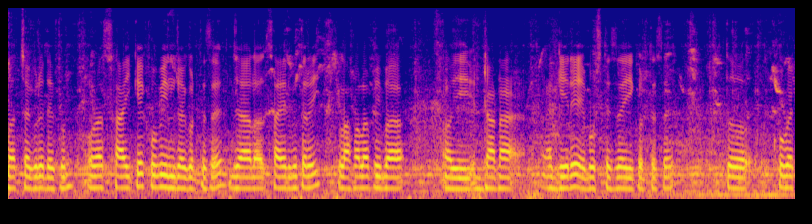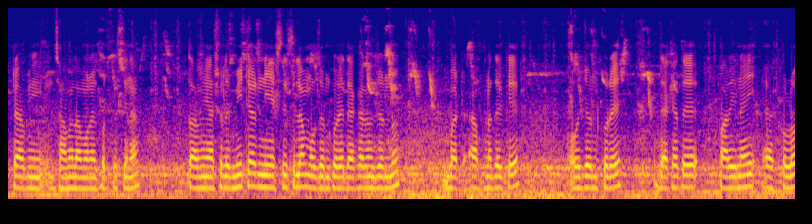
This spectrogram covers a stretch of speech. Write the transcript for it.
বাচ্চাগুলো দেখুন, ওরা ছাইকে খুবই এনজয় করতেছে, যা ছাইয়ের ভিতরেই লাফালাফি বা ওই ডানা গেড়ে বসতেছে, ই করতেছে। তো খুব একটা আমি ঝামেলা মনে করতেছি না। তো আমি আসলে মিটার নিয়ে এসেছিলাম ওজন করে দেখানোর জন্য বাট আপনাদেরকে ওজন করে দেখাতে পারি নাই। এক হলো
